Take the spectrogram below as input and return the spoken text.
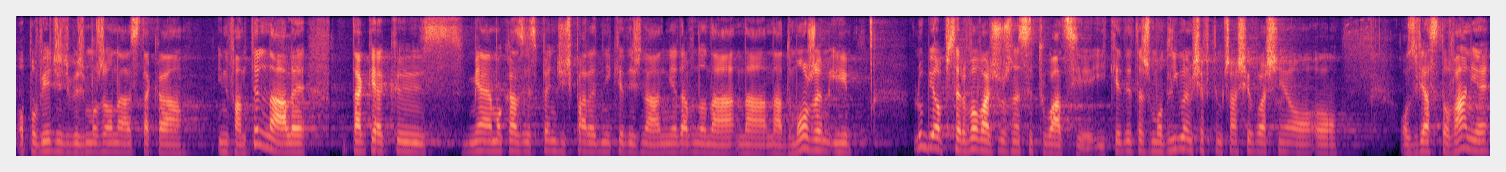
opowiedzieć, być może ona jest taka infantylna, ale tak jak y, miałem okazję spędzić parę dni kiedyś na, niedawno na, na, nad morzem i lubię obserwować różne sytuacje i kiedy też modliłem się w tym czasie właśnie o, o o zwiastowanie,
